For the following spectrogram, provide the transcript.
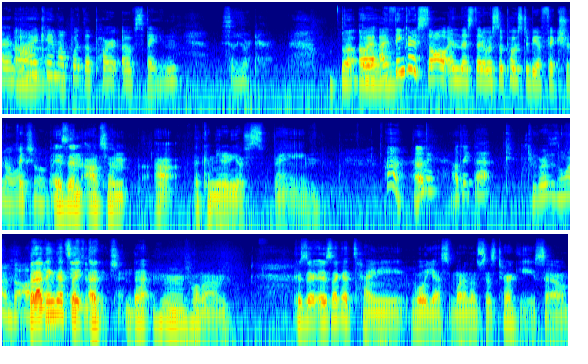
and I uh, came up with a part of Spain. So your turn. But But I um, think I saw in this that it was supposed to be a fictional. fictional. Is an autumn uh, a community of Spain. Huh. Okay, I'll take that. Two verses in one, but But I think that's like a fiction. that. Hmm, hold on, because there is like a tiny. Well, yes, one of them says Turkey. So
